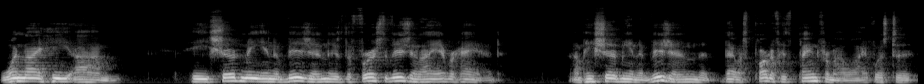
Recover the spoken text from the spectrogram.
one night he um, he showed me in a vision. It was the first vision I ever had. Um, he showed me in a vision that that was part of his plan for my life was to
